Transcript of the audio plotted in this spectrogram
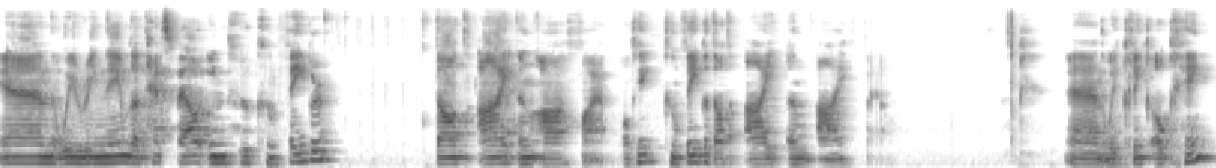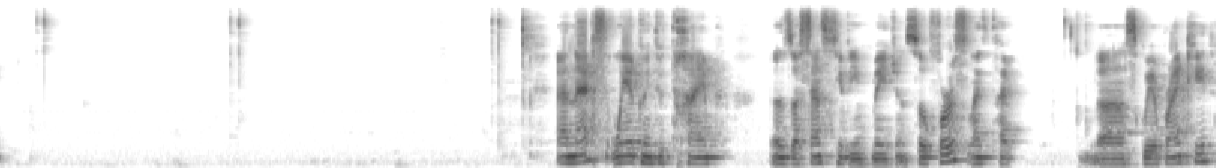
And we rename the text file into configure.ini file. Okay, configure.ini file. And we click OK. And next, we are going to type uh, the sensitive information. So first, let's type uh, square bracket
